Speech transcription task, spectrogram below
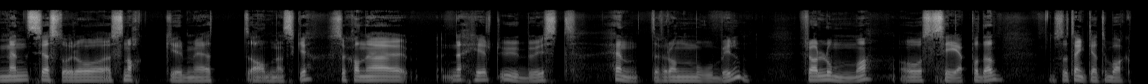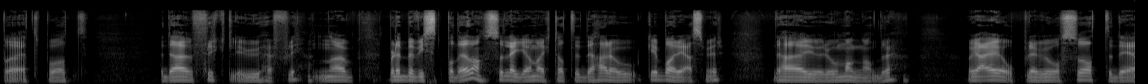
Mens jeg står og snakker med et annet menneske, så kan jeg helt ubevisst hente fra mobilen, fra lomma, og se på den. Så tenker jeg tilbake på etterpå at det er fryktelig uhøflig. Når jeg ble bevisst på det, da, så legger jeg merke til at det her er jo ikke bare jeg som gjør. Det her gjør jo mange andre. Og jeg opplever jo også at det,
